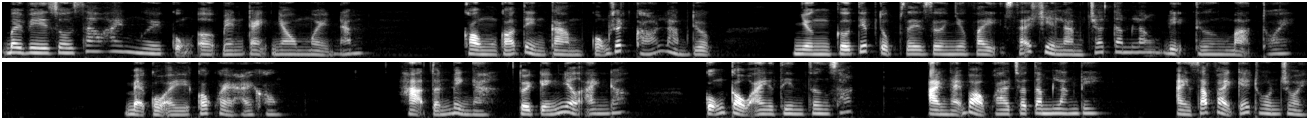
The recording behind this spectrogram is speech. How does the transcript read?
bởi vì dù sao hai người cũng ở bên cạnh nhau 10 năm. Không có tình cảm cũng rất khó làm được, nhưng cứ tiếp tục dây dưa như vậy sẽ chỉ làm cho tâm lăng bị thương mà thôi. Mẹ cô ấy có khỏe hay không? Hạ Tuấn Bình à, tôi kính nhờ anh đó. Cũng cầu anh xin thương xót. Anh hãy bỏ qua cho tâm lăng đi. Anh sắp phải kết hôn rồi,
